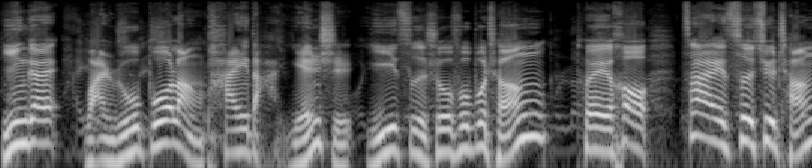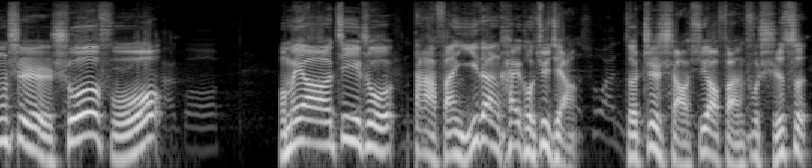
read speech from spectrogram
应该宛如波浪拍打岩石，一次说服不成，退后，再次去尝试说服。我们要记住，大凡一旦开口去讲，则至少需要反复十次。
